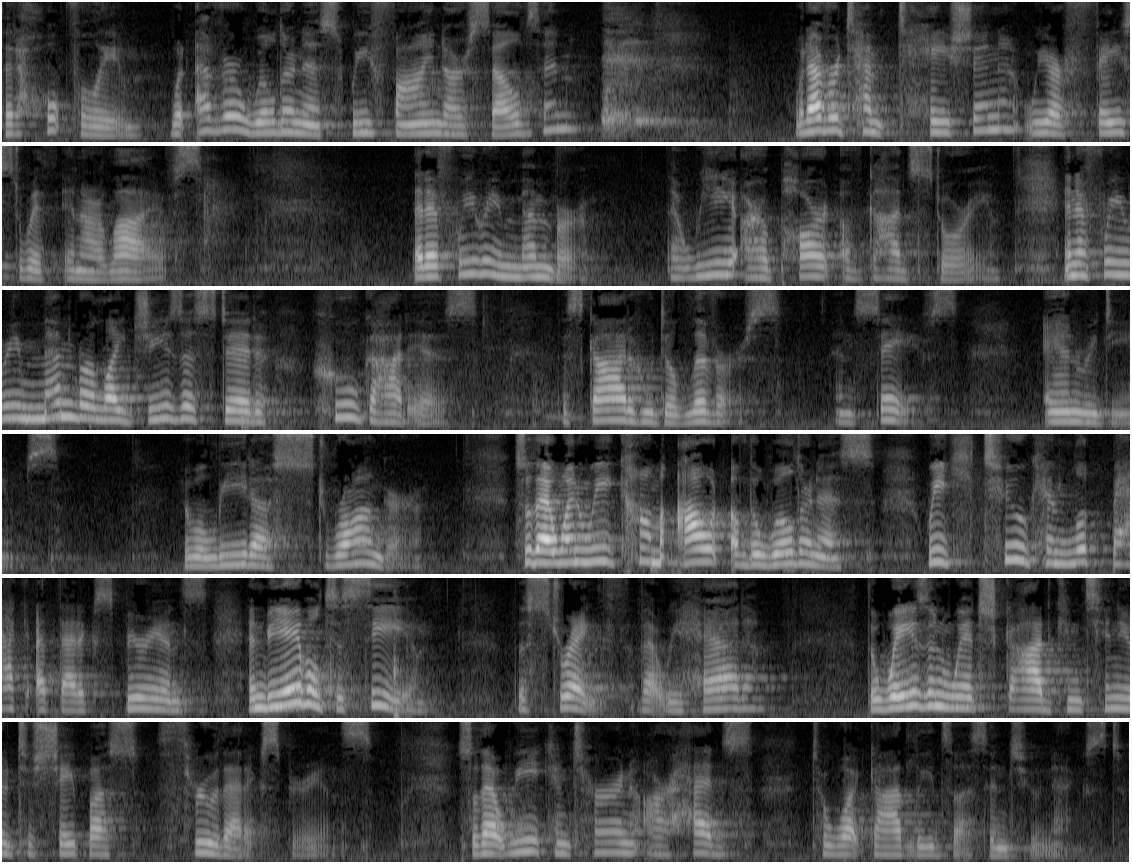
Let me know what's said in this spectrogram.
that hopefully, whatever wilderness we find ourselves in, whatever temptation we are faced with in our lives, that if we remember that we are a part of God's story, and if we remember, like Jesus did, who God is, this God who delivers and saves and redeems, it will lead us stronger so that when we come out of the wilderness, we too can look back at that experience and be able to see the strength that we had, the ways in which God continued to shape us through that experience, so that we can turn our heads to what God leads us into next.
